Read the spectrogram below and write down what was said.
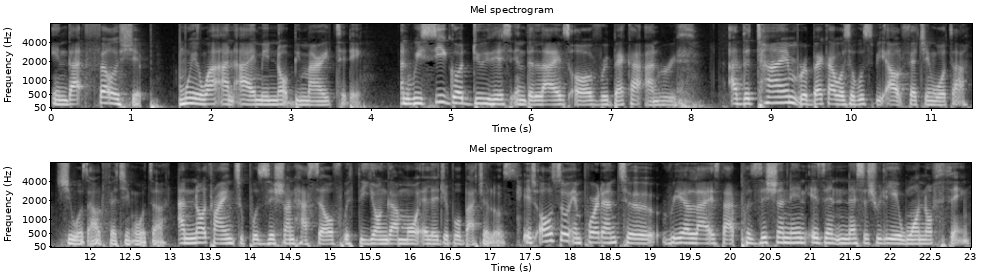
in that fellowship, Muyiwa and I may not be married today. And we see God do this in the lives of Rebecca and Ruth. At the time, Rebecca was supposed to be out fetching water. She was out fetching water and not trying to position herself with the younger, more eligible bachelors. It's also important to realize that positioning isn't necessarily a one off thing.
